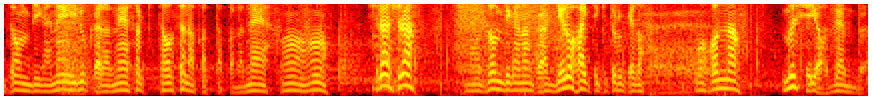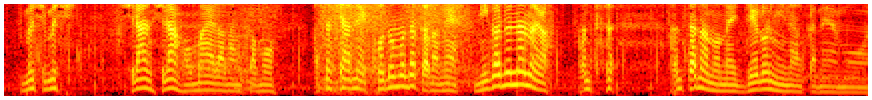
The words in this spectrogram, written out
う。ゾンビがね、いるからね、さっき倒せなかったからね。うんうん。知らん知らん。もうゾンビがなんかゲロ入ってきとるけど、もうこんな、無視よ、全部。無視無視。知らん知らん、お前らなんかもう。私はね、子供だからね、身軽なのよ。あんたら、あんたらのね、ゲロになんかね、もう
